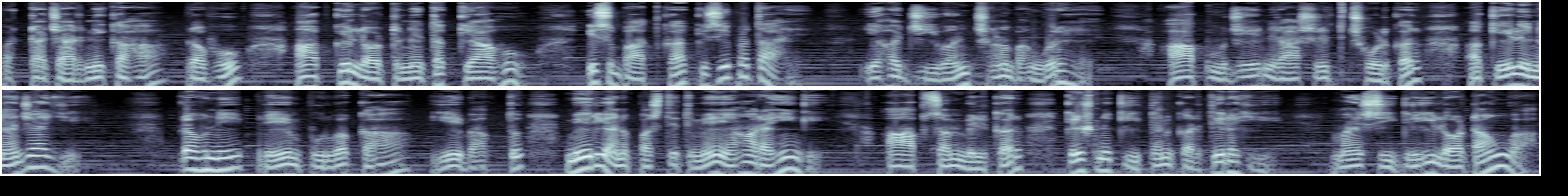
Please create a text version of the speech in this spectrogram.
भट्टाचार्य ने कहा, प्रभु, आपके लौटने तक क्या हो? इस बात का किसे पता है? यह जीवन क्षण भंगुर है। आप मुझे निराश्रित छोड़कर अकेले न जाइए। प्रभु ने प्रेम पूर्वक कहा, ये भक्त मेरी अनुपस्थिति में यहाँ रहेंगे। आप सब मिलकर कृष्ण कीर्तन करते रहिए। मैं शीघ्र ही लौट आऊँगा।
